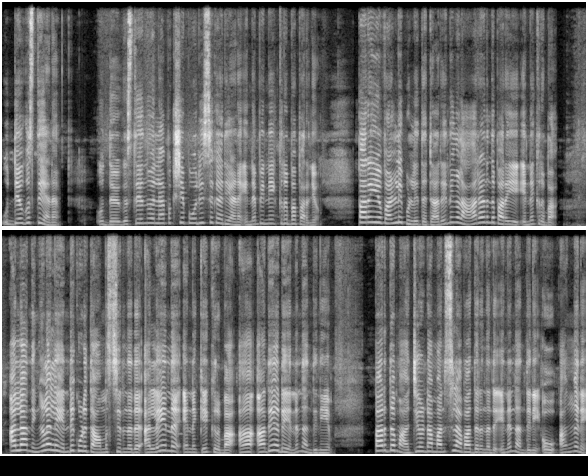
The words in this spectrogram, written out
ഉദ്യോഗസ്ഥയാണ്. ഉദ്യോഗസ്ഥയൊന്നുമല്ല പക്ഷേ പോലീസുകാരിയാണ്. എന്നെ പിന്നെ കൃപ പറഞ്ഞു. പറയൂ വള്ളി പുള്ളി നിങ്ങൾ ആരാണെന്ന് പറയേ എന്നെ കൃപ. അല്ല നിങ്ങളല്ലേ എന്റെ കൂടെ താമസിച്ചിരുന്നത്? അല്ലേ എന്ന് എന്നൊക്കെ കൃപ. ആ അതെ അതെ എന്നെ നന്ദിനിയും. പർദ്ദ മാറ്റിയോണ്ടാ മനസ്സിലാവാതിരുന്നത് എന്നെ നന്ദിനി. ഓ അങ്ങനെ.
